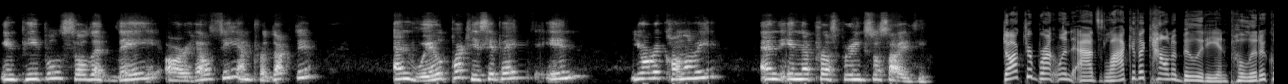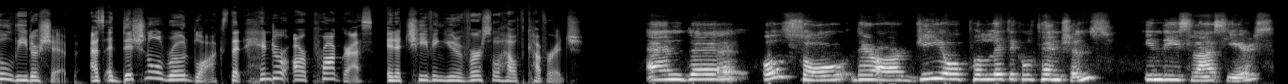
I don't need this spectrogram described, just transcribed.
in people so that they are healthy and productive and will participate in your economy and in a prospering society. Dr. Brundtland adds lack of accountability in political leadership as additional roadblocks that hinder our progress in achieving universal health coverage. And uh, also, there are geopolitical tensions in these last years,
